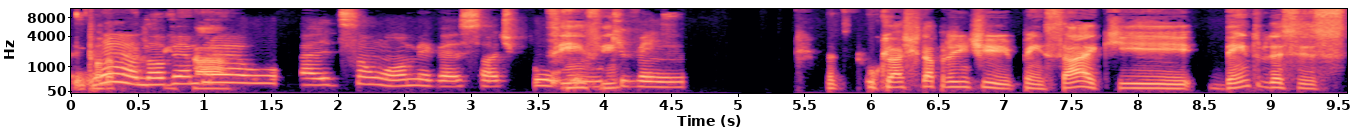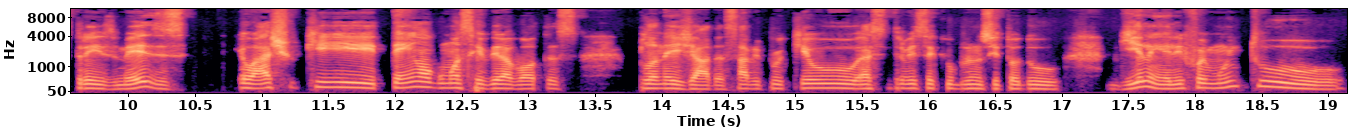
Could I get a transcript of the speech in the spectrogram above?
Então É, novembro pensar. é o, a edição ômega, é só tipo Sim, o sim. que vem. O que eu acho que dá pra gente pensar é que dentro desses três meses, eu acho que tem algumas reviravoltas planejadas, sabe? Porque o, essa entrevista que o Bruno citou do Gillen, ele foi muito.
